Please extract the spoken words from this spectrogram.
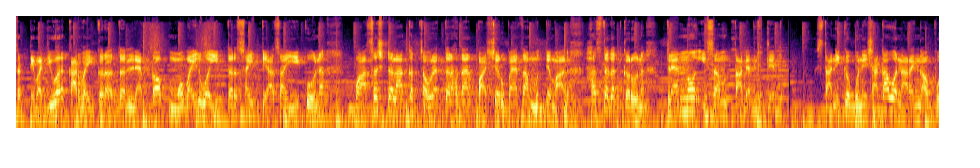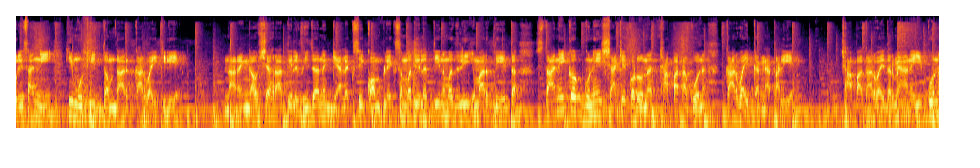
सट्टेबाजीवर कारवाई करत लॅपटॉप मोबाईल व इतर साहित्य असा एकूण बासष्ट लाख चौऱ्याहत्तर हजार पाचशे रुपयाचा मुद्देमाल हस्तगत करून त्र्याण्णव इसम ताब्यात घेतलेत. स्थानिक गुन्हे शाखा व नारायणगाव पोलिसांनी ही मोठी दमदार कारवाई केली आहे. नारायणगाव शहरातील व्हिजन गॅलेक्सी कॉम्प्लेक्समधील तीन मजली इमारतीत स्थानिक गुन्हे शाखेकडून छापा टाकून कारवाई करण्यात आली आहे. छापा कारवाई दरम्यान एकूण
